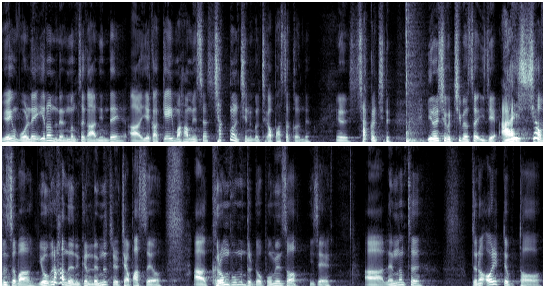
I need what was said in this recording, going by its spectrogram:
얘는 원래 이런 랩런트가 아닌데 아 얘가 게임을 하면서 샷건을 치는 걸 제가 봤었거든요. 예, 샷건 치는 이런 식으로 치면서 이제 아이씨 하면서 막 욕을 하는 그런 랩런트를 제가 봤어요. 아 그런 부분들도 보면서 이제 아 랩런트들은 어릴 때부터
